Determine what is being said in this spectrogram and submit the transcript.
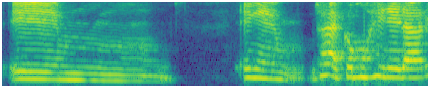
eh, o sea, cómo generar,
